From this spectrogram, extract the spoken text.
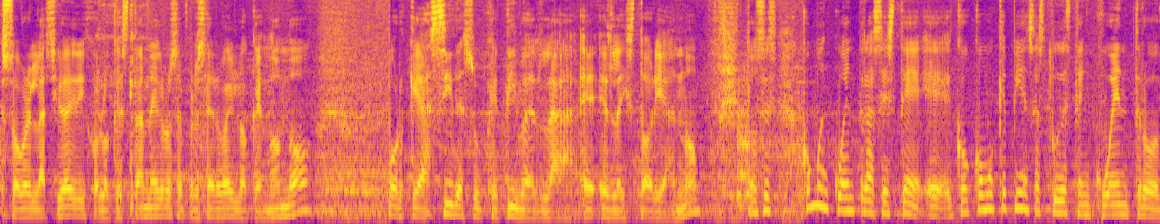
sobre la ciudad y dijo lo que está negro se preserva y lo que no, no porque así de subjetiva es la, eh, es la historia, ¿no? Entonces, ¿cómo encuentras este, eh, cómo, qué piensas tú de este encuentro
